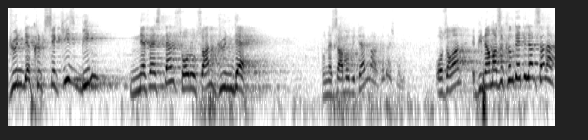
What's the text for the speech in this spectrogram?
günde 48 bin nefesten sorulsan günde. Bunun hesabı biter mi arkadaş? O zaman e, bir namazı kıl dediler sana.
